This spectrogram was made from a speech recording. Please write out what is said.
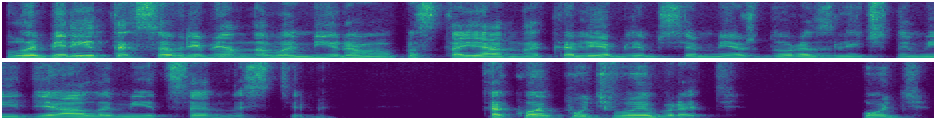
В лабиринтах современного мира мы постоянно колеблемся между различными идеалами и ценностями. Какой путь выбрать? Путь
